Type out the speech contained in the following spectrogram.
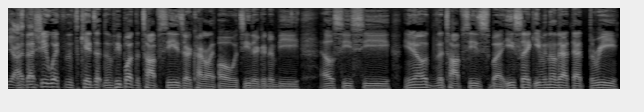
Yeah, I think- Especially with the kids, at the people at the top seeds are kind of like, oh, it's either going to be LCC, you know, the top seeds. But Eastlake, even though they're at that three,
